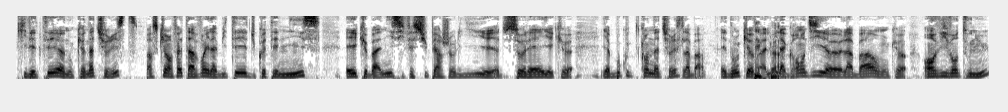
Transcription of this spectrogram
qu'il était euh, donc naturiste parce qu'en fait avant il habitait du côté de Nice et que bah Nice il fait super joli, il y a du soleil et que il y a beaucoup de camps de naturistes là-bas. Et donc bah, lui il a grandi euh, là-bas donc euh, en vivant tout nu.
